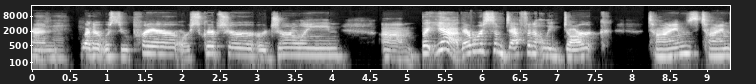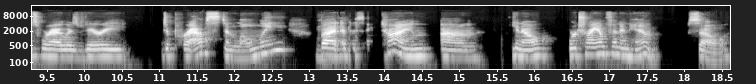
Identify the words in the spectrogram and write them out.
And mm-hmm. whether it was through prayer or scripture or journaling. Um, but yeah, there were some definitely dark times, times where I was very depressed and lonely. Mm-hmm. But at the same time, um, you know, we're triumphant in him so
